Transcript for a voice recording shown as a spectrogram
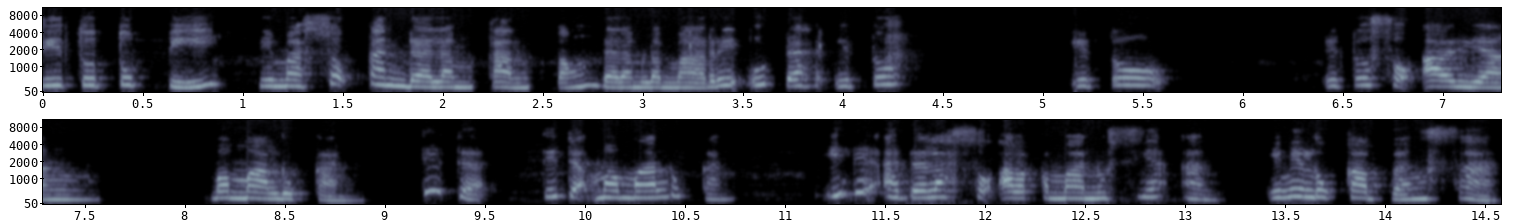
ditutupi, dimasukkan dalam kantong, dalam lemari, udah itu itu itu soal yang memalukan. Tidak, tidak memalukan. Ini adalah soal kemanusiaan. Ini luka bangsa,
